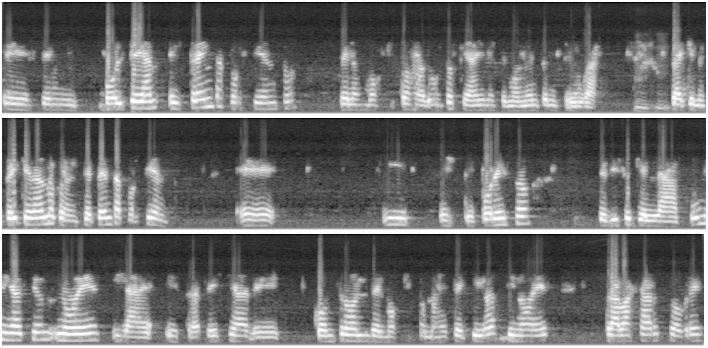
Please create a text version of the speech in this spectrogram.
eh, se voltean el 30% de los mosquitos adultos que hay en este momento en ese lugar. O sea, que me estoy quedando con el 70%. Eh, y este, por eso se dice que la fumigación no es la estrategia de control del mosquito más efectiva, sino es trabajar sobre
